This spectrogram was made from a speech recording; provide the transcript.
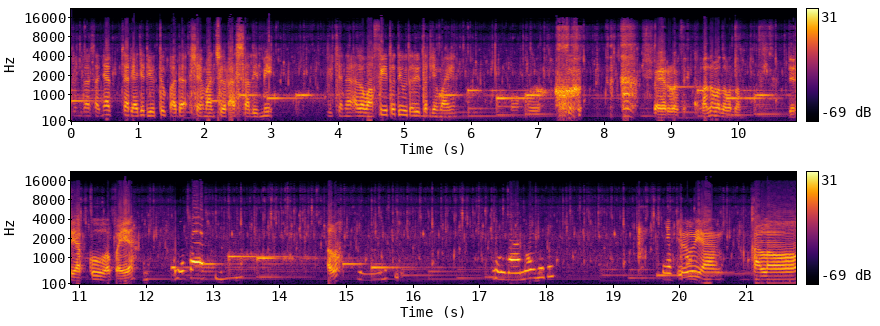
penjelasannya cari aja di YouTube ada Syekh Mansur As-Salimi di channel Al-Wafi itu dia udah diterjemahin PR banget. Mantap, mantap, mantap. Dari aku apa ya? Apa? Itu yang kalau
